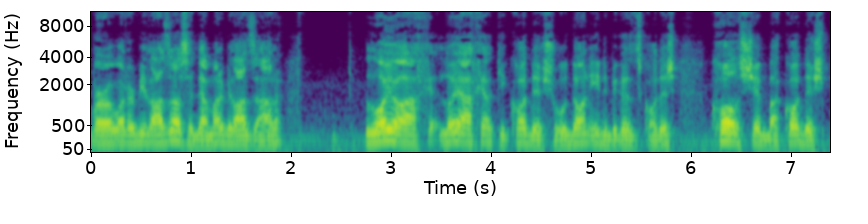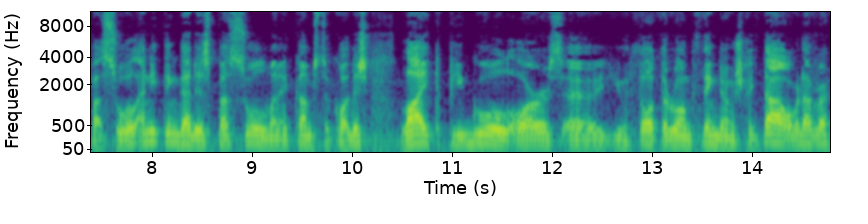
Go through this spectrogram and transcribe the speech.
for what Rabbi Lazar said. Amar Rabbi Lazar, lo yachel ki kodesh. Don't eat it because it's kodesh. Kol sheba kodesh pasul, anything that is pasul when it comes to kodesh, like pigul, or uh, you thought the wrong thing during shechita, or whatever,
